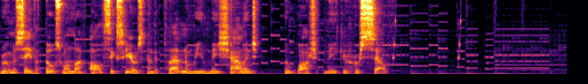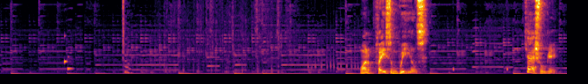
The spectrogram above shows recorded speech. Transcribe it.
Rumors say that those who unlock all six heroes and the platinum wheel may challenge the watchmaker herself. Want to play some wheels? Casual game.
